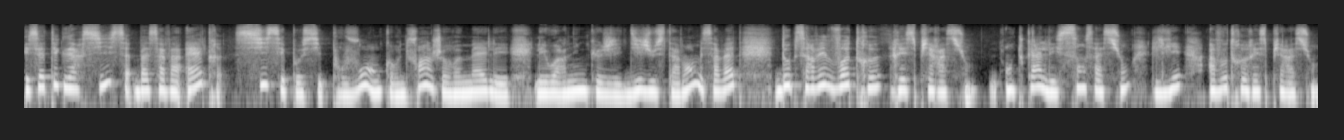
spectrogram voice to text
Et exercice, bah, ça va être, si c'est possible pour vous, encore une fois, je remets les, les warnings que j'ai dit juste avant, mais ça va être d'observer votre respiration, en tout cas les sensations liées à votre respiration.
